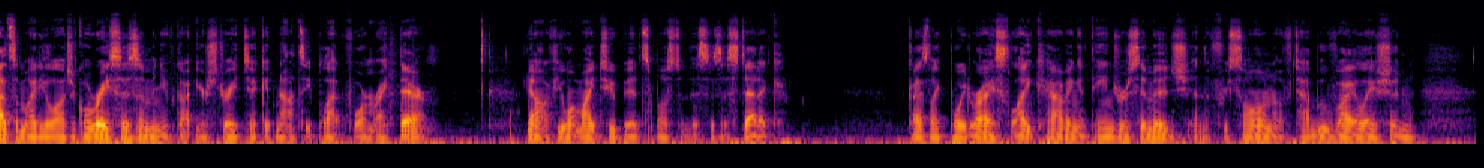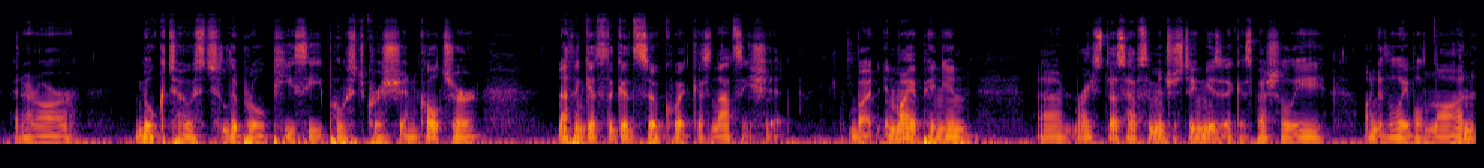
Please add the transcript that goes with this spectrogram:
Add some ideological racism, and you've got your straight ticket Nazi platform right there. Now, if you want my two bits, most of this is aesthetic. Guys like Boyd Rice like having a dangerous image and the frisson of taboo violation, and in our milquetoast liberal PC post Christian culture, nothing gets the goods so quick as Nazi shit. But in my opinion, uh, Rice does have some interesting music, especially under the label Non,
